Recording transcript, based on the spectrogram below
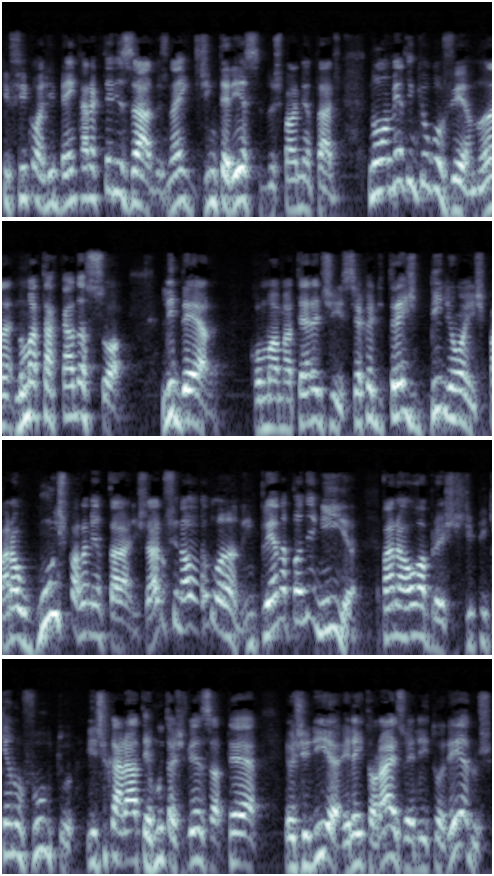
que ficam ali bem caracterizados, né, de interesse dos parlamentares. No momento em que o governo, né, numa tacada só, libera, como a matéria diz, cerca de 3 bilhões para alguns parlamentares, já no final do ano, em plena pandemia, para obras de pequeno vulto e de caráter muitas vezes até, eu diria, eleitorais ou eleitoreiros,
